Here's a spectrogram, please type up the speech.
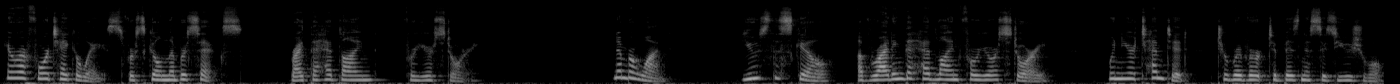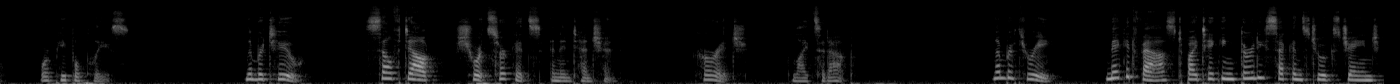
Here are four takeaways for skill number six Write the headline for your story. Number one, use the skill of writing the headline for your story when you're tempted to revert to business as usual or people please. Number two, self doubt short circuits an intention. Courage lights it up. Number three, make it fast by taking 30 seconds to exchange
